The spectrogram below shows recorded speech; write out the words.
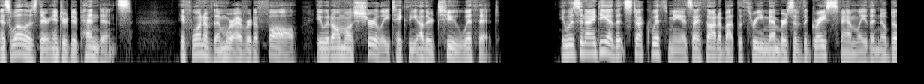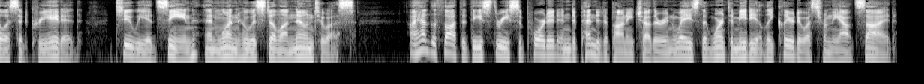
as well as their interdependence. If one of them were ever to fall, it would almost surely take the other two with it. It was an idea that stuck with me as I thought about the three members of the Grace family that Nobilis had created two we had seen, and one who was still unknown to us. I had the thought that these three supported and depended upon each other in ways that weren't immediately clear to us from the outside,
